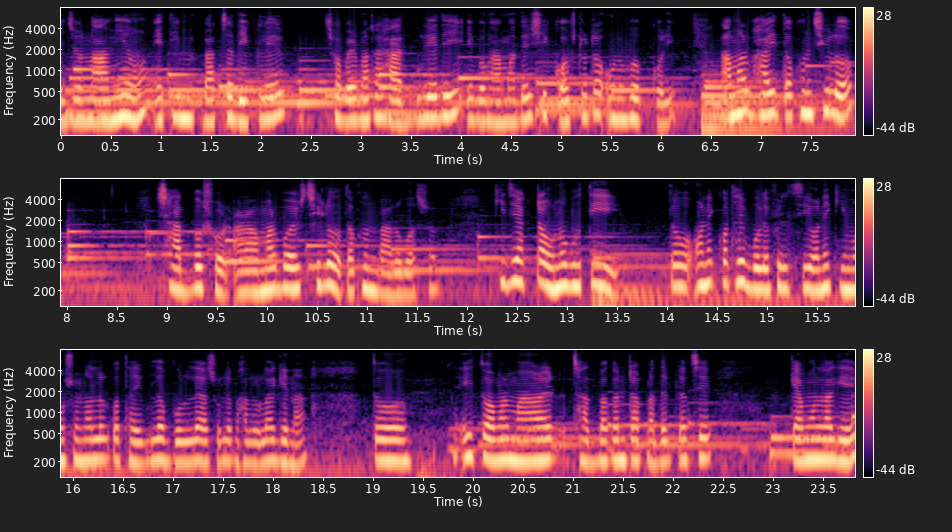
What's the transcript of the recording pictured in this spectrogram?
এই জন্য আমিও এটি বাচ্চা দেখলে সবার মাথায় হাত বুলিয়ে দিই এবং আমাদের সেই কষ্টটা অনুভব করি। আমার ভাই তখন ছিল সাত বছর আর আমার বয়স ছিল তখন বারো বছর। কি যে একটা অনুভূতি। তো অনেক কথাই বলে ফেলছি, অনেক ইমোশনালের কথা, এগুলো বললে আসলে ভালো লাগে না। তো এই তো আমার মায়ের ছাদ বাগানটা আপনাদের কাছে কেমন লাগে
